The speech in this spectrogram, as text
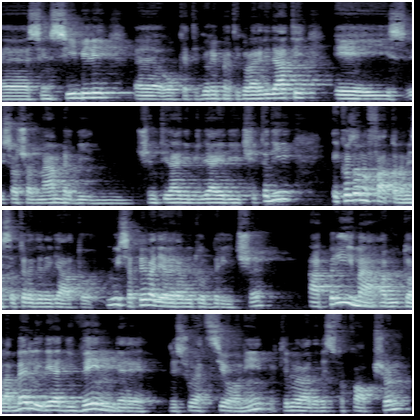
eh, sensibili eh, o categorie particolari di dati e i, i, social number di centinaia di migliaia di cittadini. E cosa hanno fatto l'amministratore delegato? Lui sapeva di aver avuto il breach, ha prima avuto la bella idea di vendere le sue azioni, perché lui aveva delle stock option,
